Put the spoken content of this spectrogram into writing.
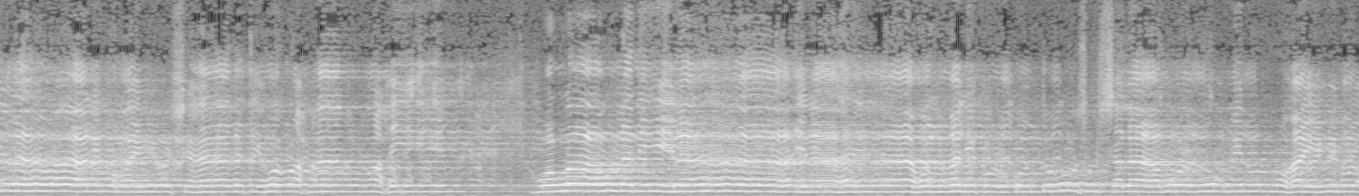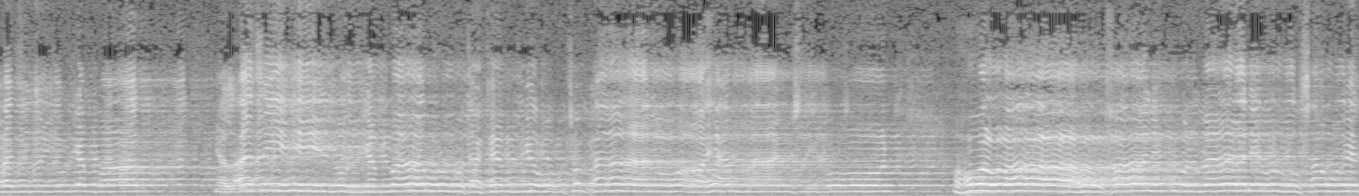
إلا هو عالم الغيب والشهادة هو الرحمن الرحيم. هو الله الذي لا إله إلا هو الملك القدوس السلام المؤمن المهيمن العزيز الجبار. العزيز الجبار المتكبر سبحان الله عما يشركون. هو الله الخالق البارئ المصور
